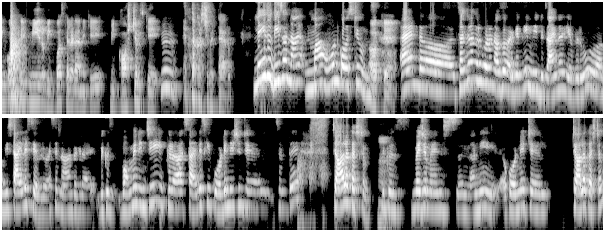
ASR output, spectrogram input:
ఇంకొకటి మీరు బిగ్ బాస్కి వెళ్ళడానికి మీ కాస్ట్యూమ్స్కి. ఎంత ఖర్చు పెట్టారు? లేదు దీస్ ఆర్ నా మా ఓన్ కాస్ట్యూమ్స్ అండ్ సంజన గారు కూడా నాకు అడిగింది మీ డిజైనర్ ఎవరు? మీ స్టైలిస్ట్ ఎవరు? అసలు నా దగ్గర బికాస్ బాంబే నుంచి ఇక్కడ స్టైలిస్ట్కి కోఆర్డినేషన్ చేయాల్సింటే చాలా కష్టం. బికాస్ మెజర్మెంట్స్ అన్ని కోఆర్డినేట్ చేయాలి చాలా కష్టం.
